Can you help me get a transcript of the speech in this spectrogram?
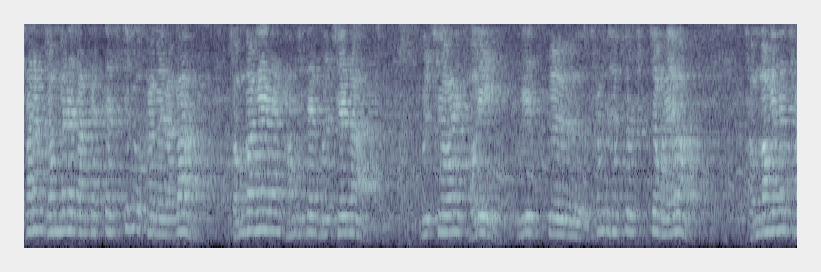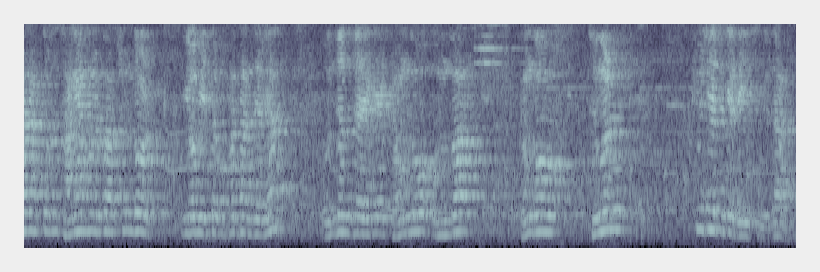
차량 전면에 장착된 스티리오 카메라가 전방에 감지된 물체나 물체와의 거리 및 그 상부 속도를 측정하여 전방에 있는 차량 또는 장애물과 충돌 위험이 있다고 판단되면 운전자에게 경고음과 경고 등을 표시해주게 되어 있습니다.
